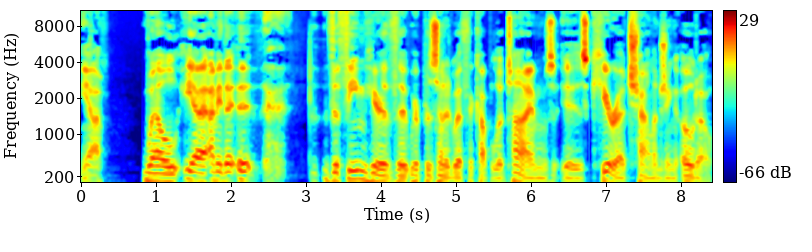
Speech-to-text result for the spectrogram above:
Yeah. Well, yeah. I mean, the, the theme here that we're presented with a couple of times is Kira challenging Odo,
